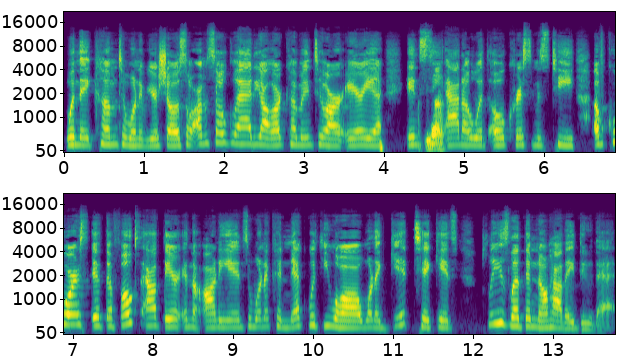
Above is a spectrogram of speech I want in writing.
when they come to one of your shows. So I'm so glad y'all are coming to our area in Yeah. Seattle with O Christmas Tea. Of course, if the folks out there in the audience want to connect with you all, want to get tickets, please let them know how they do that.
